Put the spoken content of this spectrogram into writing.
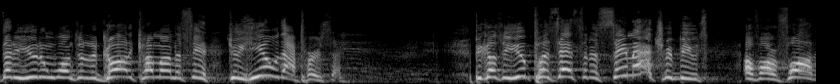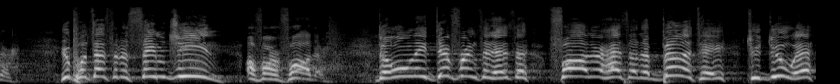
that you don't want to the God come on the scene to heal that person. Because you possess the same attributes of our Father. You possess the same gene of our Father. The only difference is that Father has an ability to do it,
